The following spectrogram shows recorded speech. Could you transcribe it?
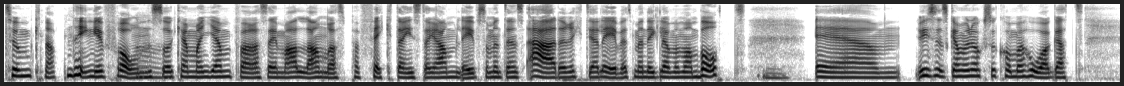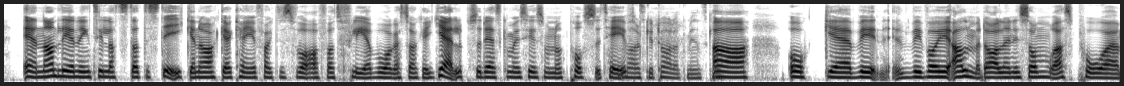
tumknappning ifrån så kan man jämföra sig med alla andras perfekta Instagramliv som inte ens är det riktiga livet men det glömmer man bort. Mm. Eh, sen ska man också komma ihåg att en anledning till att statistiken ökar kan ju faktiskt vara för att fler vågar söka hjälp så det ska man ju se som något positivt. Mörkertalet minskar. Ja, och eh, vi, vi var i Almedalen i somras på, eh,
